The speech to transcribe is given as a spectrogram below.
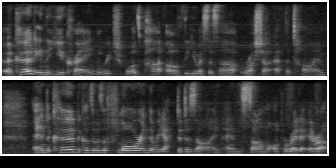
occurred in the Ukraine, which was part of the USSR Russia at the time, and occurred because there was a flaw in the reactor design and some operator error.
